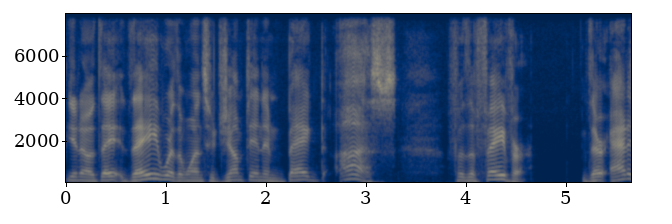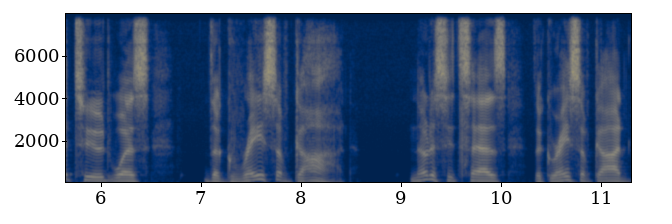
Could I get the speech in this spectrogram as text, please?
you know, they they were the ones who jumped in and begged us for the favor. Their attitude was the grace of God. Notice it says the grace of God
